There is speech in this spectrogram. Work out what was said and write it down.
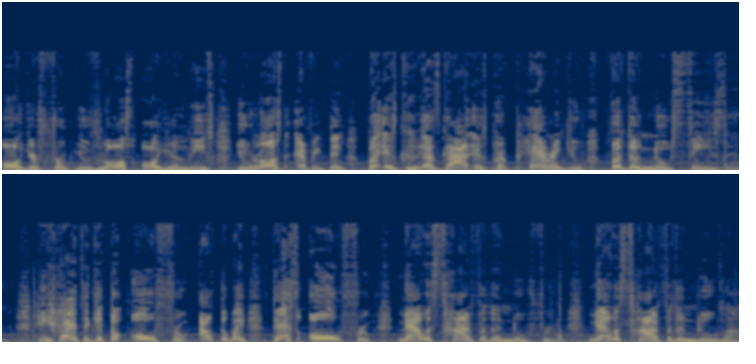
all your fruit. You've lost all your leaves. You lost everything. But it's because God is preparing you for the new season. He had to get the old fruit out the way. That's old fruit. Now it's time for the new fruit. Now it's time for the new wine.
